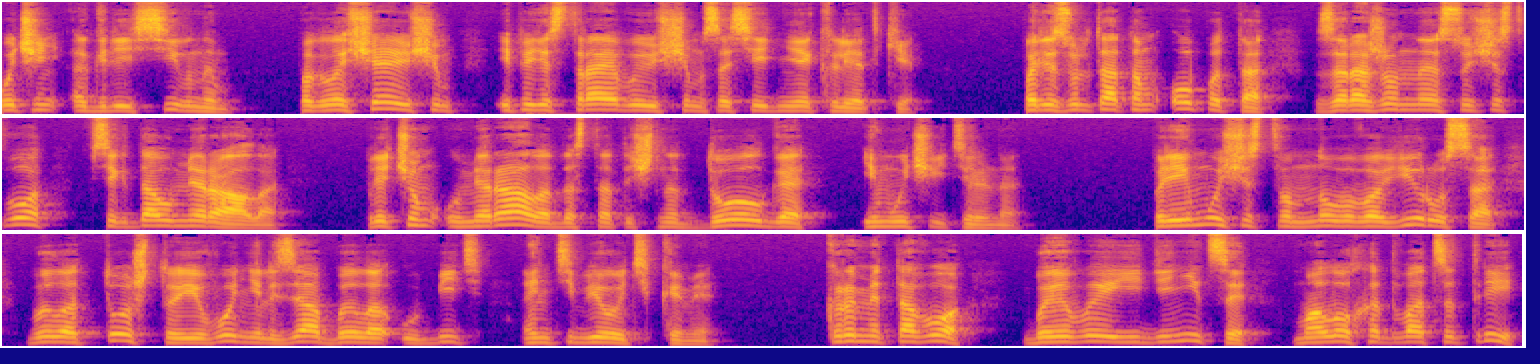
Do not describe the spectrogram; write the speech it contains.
очень агрессивным, поглощающим и перестраивающим соседние клетки. По результатам опыта зараженное существо всегда умирало, причем умирало достаточно долго и мучительно. Преимуществом нового вируса было то, что его нельзя было убить антибиотиками. Кроме того, боевые единицы Малоха-23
